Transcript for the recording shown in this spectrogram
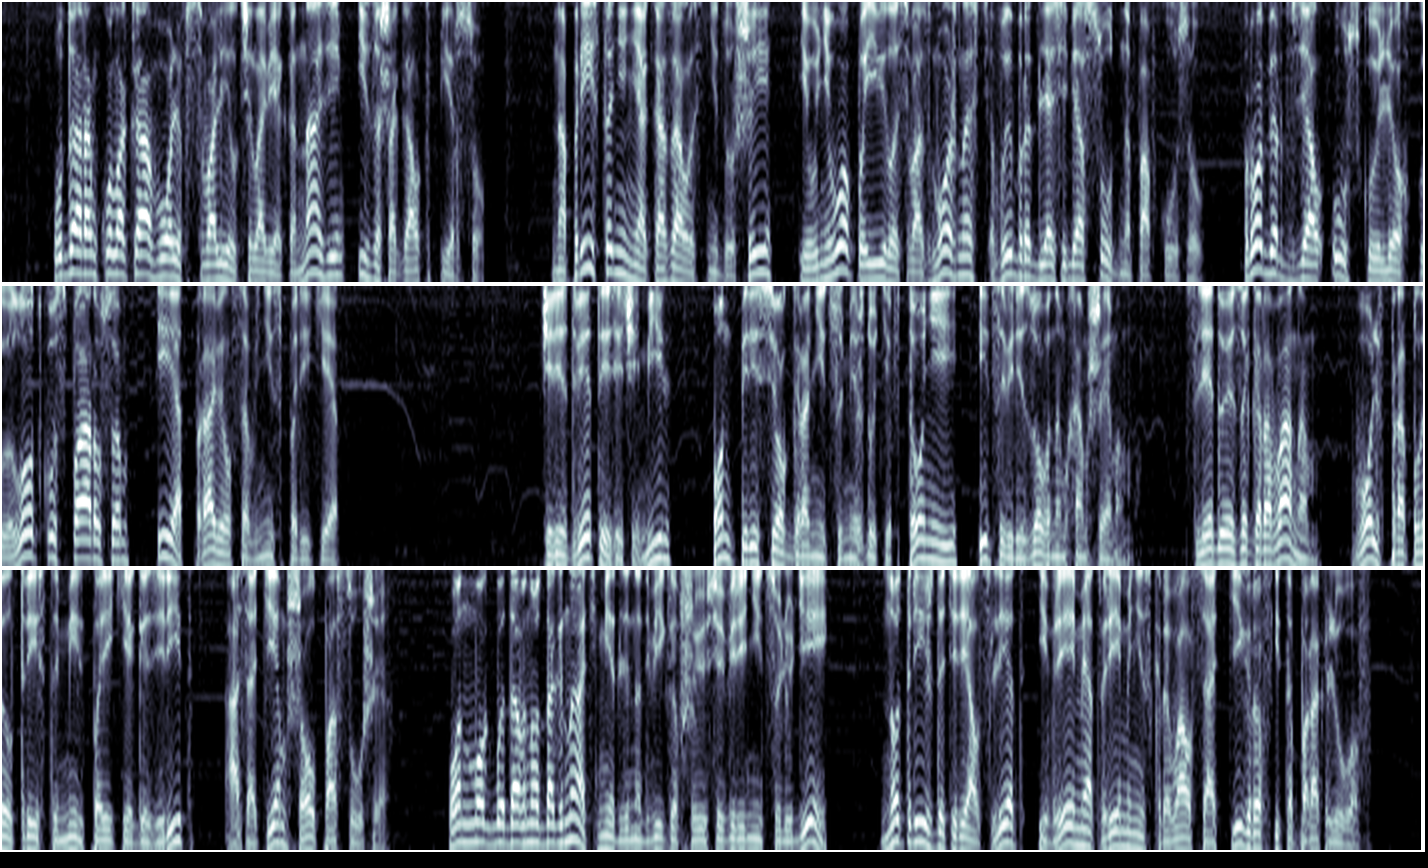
Ударом кулака Вольф свалил человека на земь и зашагал к пирсу. На пристани не оказалось ни души, и у него появилась возможность выбрать для себя судно по вкусу. Роберт взял узкую легкую лодку с парусом и отправился вниз по реке. Через две тысячи миль он пересек границу между Тевтонией и цивилизованным Хамшемом. Следуя за караваном, Вольф проплыл 300 миль по реке Газерит, а затем шел по суше. Он мог бы давно догнать медленно двигавшуюся вереницу людей, но трижды терял след и время от времени скрывался от тигров и топороклювов.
